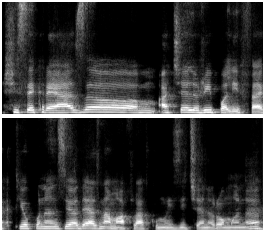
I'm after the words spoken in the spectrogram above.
Și se creează um, acel ripple effect. Eu până în ziua de azi n-am aflat cum îi zice în română.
